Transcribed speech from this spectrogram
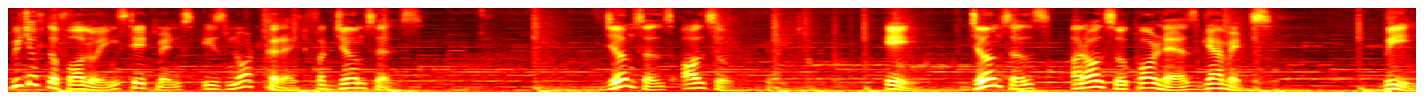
Which of the following statements is not correct for germ cells? Germ cells also repeat. A. Germ cells are also called as gametes. B.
